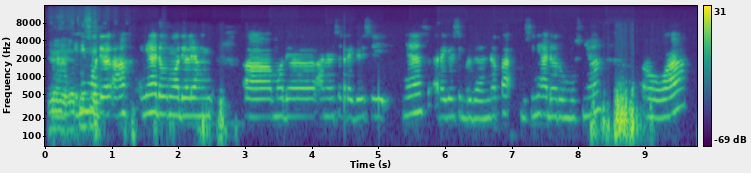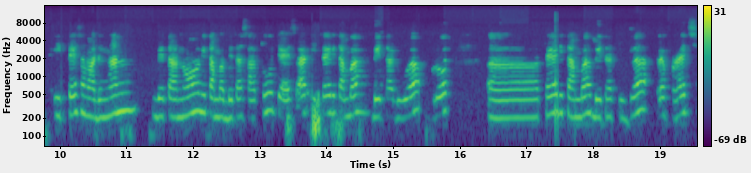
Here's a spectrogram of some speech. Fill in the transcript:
Ya, nah, ya, ini model ah ini ada model yang uh, model analisis regresinya regresi berganda Pak. Di sini ada rumusnya ROA IT sama dengan beta 0 ditambah beta 1 CSR IT ditambah beta 2 growth uh, T ditambah beta 3 leverage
